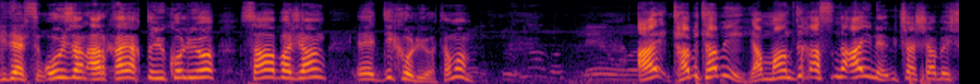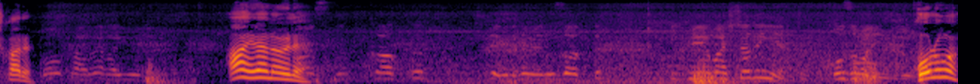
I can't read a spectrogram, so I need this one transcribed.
gidersin. O yüzden arka ayakta yük oluyor. Sağ bacağın e, dik oluyor. Tamam Ay tabi tabi. Ya mantık aslında aynı. Üç aşağı beş yukarı. Aynen öyle. Kalktın, şu şekilde hemen uzattın. Gitmeye başladın ya, o zaman indiriyorsun. Kolunu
